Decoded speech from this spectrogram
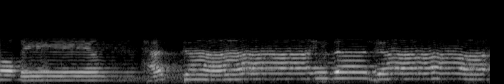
مقيم حتى إذا جاء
